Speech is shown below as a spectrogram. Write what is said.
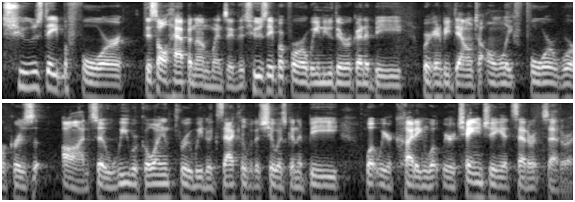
Tuesday before this all happened on Wednesday. The Tuesday before we knew they were going to be we're going to be down to only four workers on. So we were going through. We knew exactly what the show was going to be, what we were cutting, what we were changing, et cetera, et cetera.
